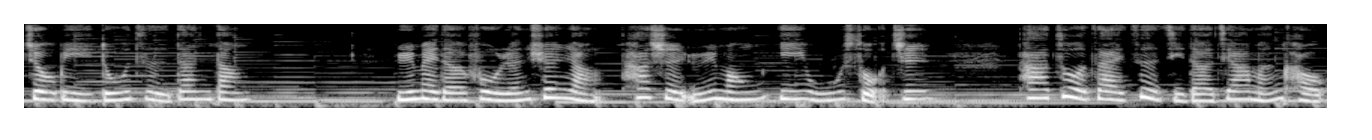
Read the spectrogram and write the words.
就必独自担当。愚昧的妇人喧嚷，她是愚蒙，一无所知。她坐在自己的家门口，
